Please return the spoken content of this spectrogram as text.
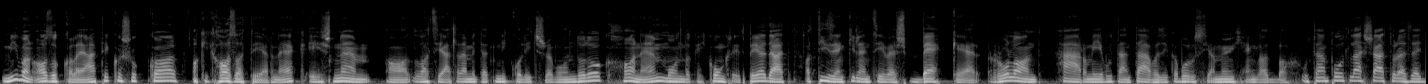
Mi van azokkal a játékosokkal, akik hazatérnek, és nem a Laci által említett Nikolicsra gondolok, hanem mondok egy konkrét példát, a 19 éves Becker Roland három év után távozik a Borussia Mönchengladbach utánpótlásától, ez egy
